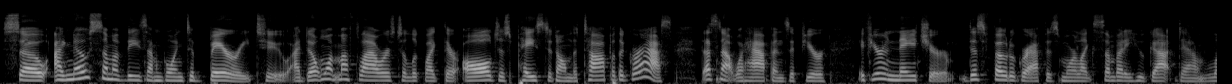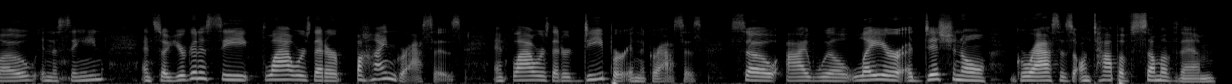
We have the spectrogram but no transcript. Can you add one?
So I know some of these I'm going to bury too. I don't want my flowers to look like they're all just pasted on the top of the grass. That's not what happens if you're if you're in nature. This photograph is more like somebody who got down low in the scene. And so you're going to see flowers that are behind grasses and flowers that are deeper in the grasses. So I will layer additional grasses on top of some of them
